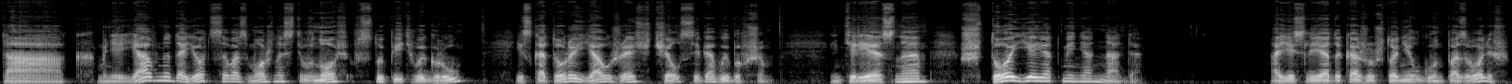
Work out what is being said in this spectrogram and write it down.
Так, мне явно дается возможность вновь вступить в игру, из которой я уже счел себя выбывшим. Интересно, что ей от меня надо? А если я докажу, что не лгун, позволишь?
